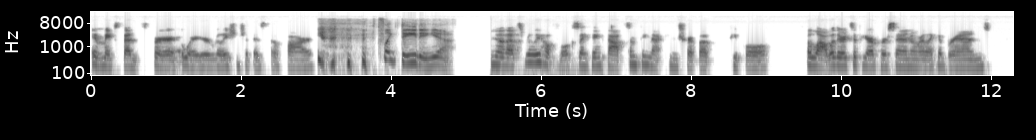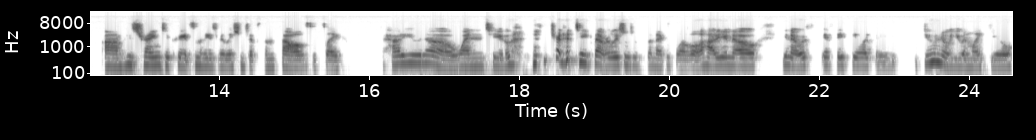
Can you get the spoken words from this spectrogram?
it makes sense for where your relationship is so far. it's like dating, yeah. No, that's really helpful because I think that's something that can trip up people a lot, whether it's a PR person or like a brand um, who's trying to create some of these relationships themselves. It's like, how do you know when to try to take that relationship to the next level? How do you know, you know, if, if they feel like they do know you and like you,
